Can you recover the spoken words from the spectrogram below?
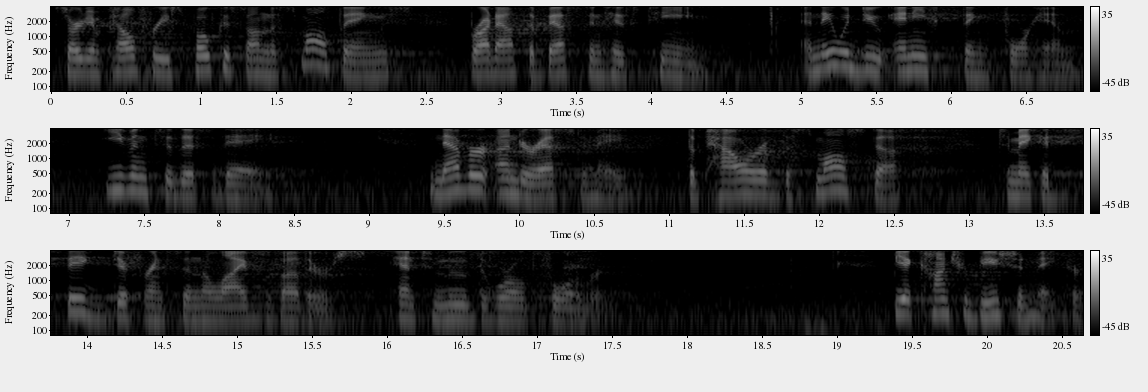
Sergeant Pelfrey's focus on the small things brought out the best in his team, and they would do anything for him, even to this day. Never underestimate the power of the small stuff to make a big difference in the lives of others and to move the world forward. Be a contribution maker.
